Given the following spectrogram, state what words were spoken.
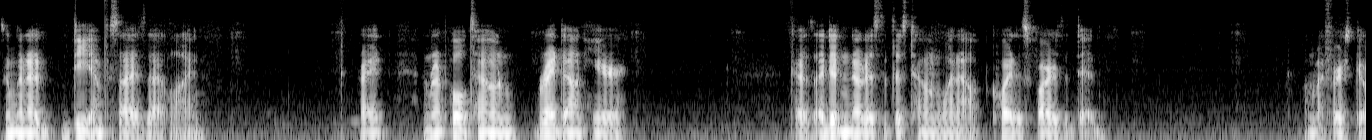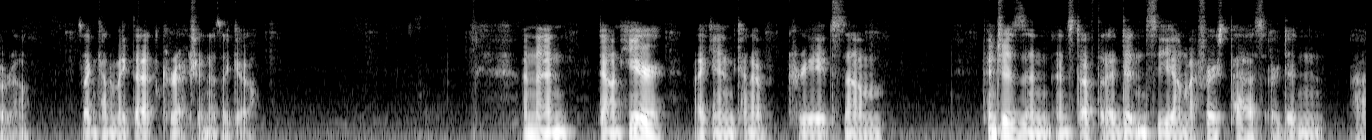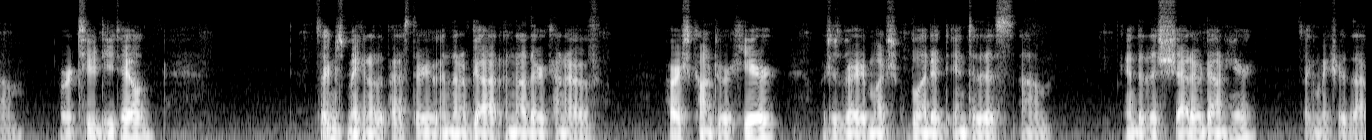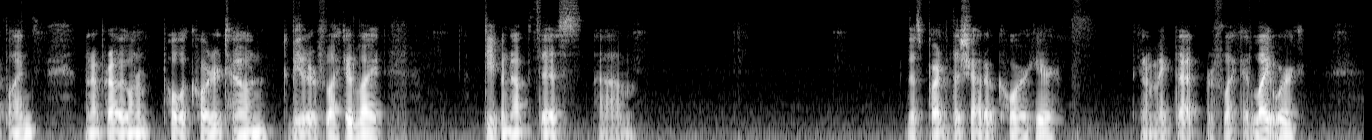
So I'm going to de-emphasize that line, right? I'm going to pull tone right down here because I didn't notice that this tone went out quite as far as it did on my first go around. So I can kind of make that correction as I go. And then down here, I can kind of create some pinches and, and stuff that I didn't see on my first pass or didn't, um, or too detailed. So I can just make another pass through. And then I've got another kind of harsh contour here, which is very much blended into this, um, into this shadow down here. So I can make sure that, that blends. Then I probably want to pull a quarter tone to be the reflected light, deepen up this um, this part of the shadow core here. to going to make that reflected light work,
